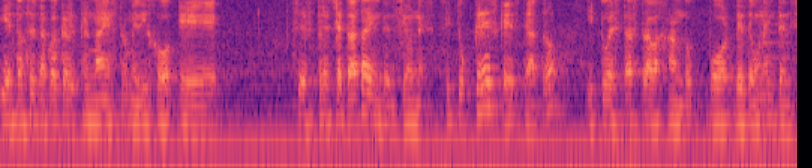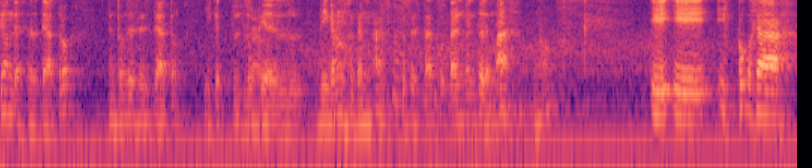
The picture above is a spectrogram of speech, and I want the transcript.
Y entonces me acuerdo que, que el maestro me dijo, eh, se, se trata de intenciones. Si tú crees que es teatro y tú estás trabajando por desde una intención de hacer teatro, entonces es teatro. Y que pues, lo Claro. que el- digan los demás pues está totalmente de más, ¿no? Y, y, y como, o sea,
